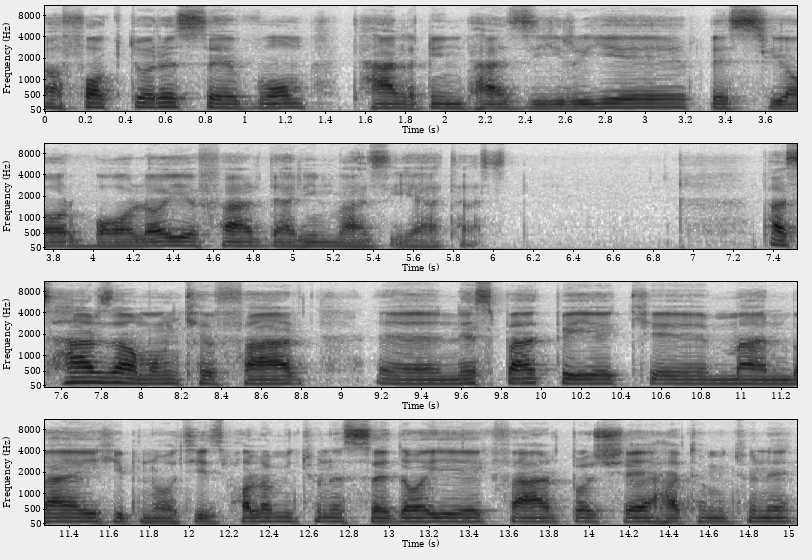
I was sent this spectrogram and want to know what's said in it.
و فاکتور سوم تلقین پذیری بسیار بالای فرد در این وضعیت است. پس هر زمان که فرد نسبت به یک منبع هیپنوتیزم. حالا می‌تونه صدای یک فرد باشه حتی می‌تونه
